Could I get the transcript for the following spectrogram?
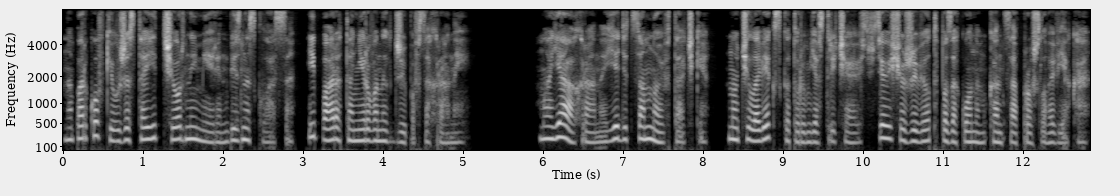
На парковке уже стоит черный мерин бизнес-класса и пара тонированных джипов с охраной. Моя охрана едет со мной в тачке, но человек, с которым я встречаюсь, все еще живет по законам конца прошлого века.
